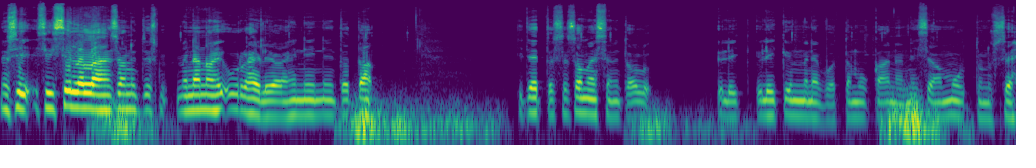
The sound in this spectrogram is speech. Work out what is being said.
No si, siis sillä lailla se on nyt, jos mennään noihin urheilijoihin, niin, niin tota, itse tuossa somessa nyt ollut yli, yli 10 vuotta mukana, niin se on muuttunut se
